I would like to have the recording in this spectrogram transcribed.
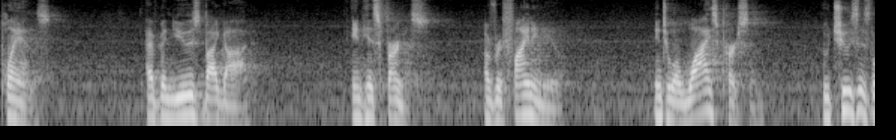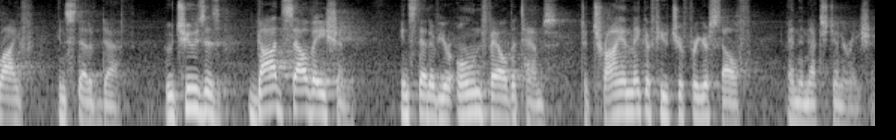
plans, have been used by God in his furnace of refining you into a wise person who chooses life instead of death, who chooses God's salvation instead of your own failed attempts to try and make a future for yourself and the next generation.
